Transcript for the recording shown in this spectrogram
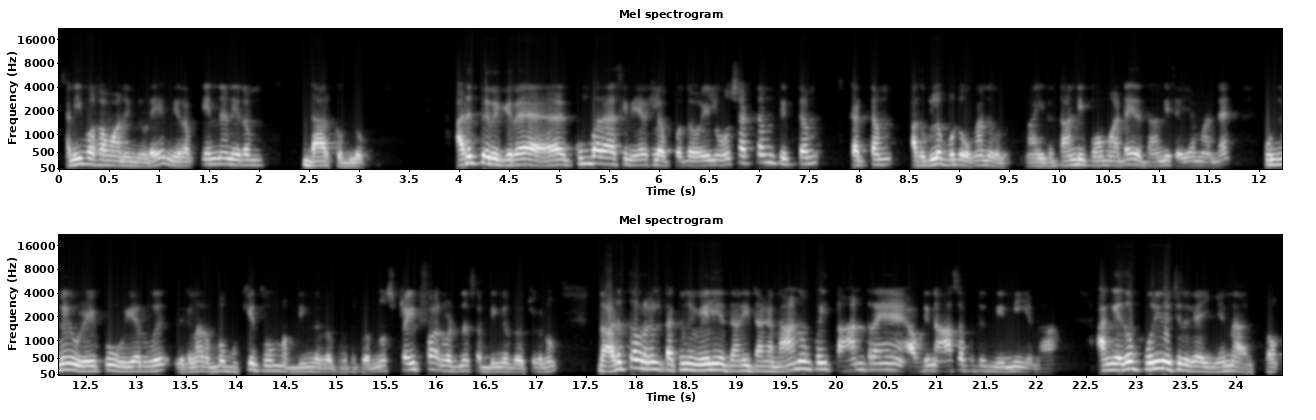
சனி பகவானினுடைய நிறம். என்ன நிறம்? டார்க் ப்ளூ அடுத்து இருக்கிற கும்பராசி நேர்களை பொறுத்தவரையிலும் சட்டம் திட்டம் கட்டம் அதுக்குள்ளே போட்டு உட்காந்துக்கணும் நான் இதை தாண்டி போக மாட்டேன். இதை தாண்டி செய்ய மாட்டேன். உண்மை உழைப்பு உயர்வு இதுக்கெல்லாம் ரொம்ப முக்கியத்துவம் அப்படிங்கிறத கொடுத்துட்டு வரணும். ஸ்ட்ரைட் ஃபார்வர்ட்னஸ் அப்படிங்கிறத வச்சுக்கணும். இந்த அடுத்தவர்கள் டக்குன்னு வேலையை தாண்டிட்டாங்க. நானும் போய் தாண்டேன் அப்படின்னு ஆசைப்பட்டு நின்னீங்கன்னா அங்கே ஏதோ புரி வச்சிருக்காங்கன்னு அர்த்தம்?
